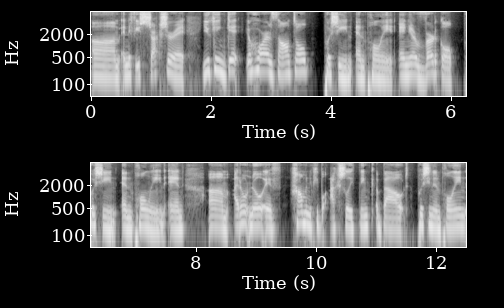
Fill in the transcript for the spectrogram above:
Um, and if you structure it, you can get your horizontal pushing and pulling and your vertical pushing and pulling. And um, I don't know if how many people actually think about pushing and pulling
